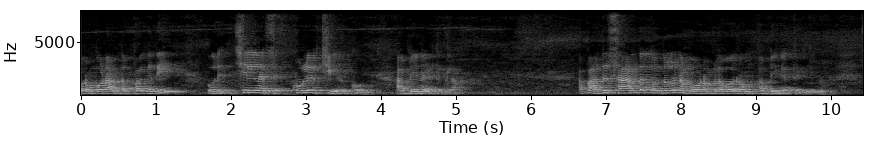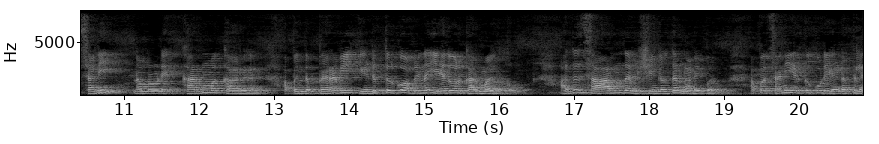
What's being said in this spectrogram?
உடம்போட அந்த பகுதி ஒரு சில்னஸ் குளிர்ச்சி இருக்கும் அப்படின்னு எடுத்துக்கலாம். அப்போ அது சார்ந்த தொந்தரவுகள் நம்ம உடம்புல வரும் அப்படிங்கிறது தெரிஞ்சுக்கணும். சனி நம்மளுடைய கர்மக்காரகன். அப்போ இந்த பிறவி எடுத்திருக்கோம் அப்படின்னா ஏதோ ஒரு கர்மா இருக்கும். அது சார்ந்த விஷயங்கள் தான் நடைபெறும். அப்போ சனி இருக்கக்கூடிய இடத்துல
